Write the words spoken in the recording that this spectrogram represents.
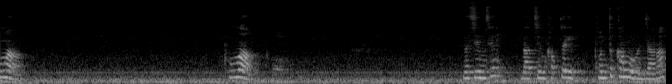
봄아. 봄아. 나 지금 생, 나 지금 갑자기 번뜩한 거 뭔지 알아?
